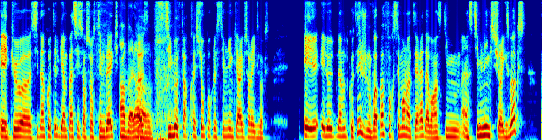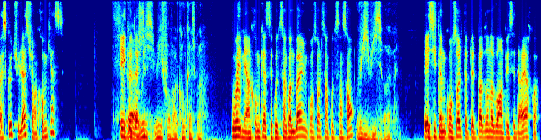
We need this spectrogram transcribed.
Et que euh, si d'un côté le Game Pass il sort sur le Steam Deck, Ah bah là, euh, euh, Steam veut faire pression pour que le Steam Link arrive sur la Xbox. Et, et le, d'un autre côté, je ne vois pas forcément l'intérêt d'avoir un Steam, un Steam Link sur Xbox parce que tu l'as sur un Chromecast. Et que euh, t'achètes- oui, oui, il faut avoir un Chromecast quoi. Ouais, mais un Chromecast ça coûte 50 balles, une console ça coûte 500. Oui, oui, c'est vrai. ouais. Et si t'as une console, t'as peut-être pas besoin d'avoir un PC derrière, quoi.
